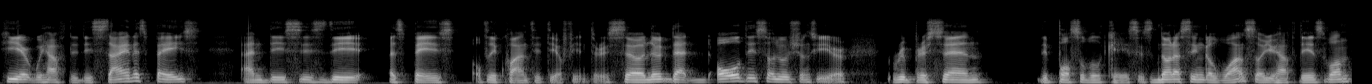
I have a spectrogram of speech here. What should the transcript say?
here, we have the design space, and this is the space of the quantity of interest. So look that all these solutions here represent the possible cases, not a single one. So you have this one,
